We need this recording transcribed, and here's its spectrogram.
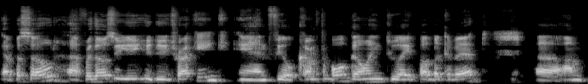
episode. Uh, for those of you who do trucking and feel comfortable going to a public event, uh, I'm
